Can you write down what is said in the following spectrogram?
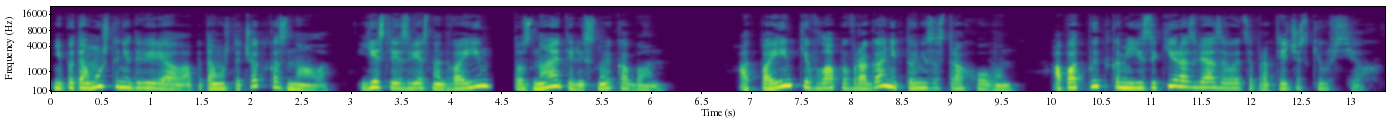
Не потому, что не доверяла, а потому, что четко знала. Если известно двоим, то знает и лесной кабан. От поимки в лапы врага никто не застрахован, а под пытками языки развязываются практически у всех.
